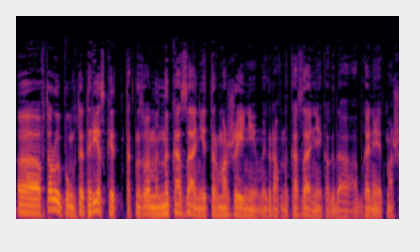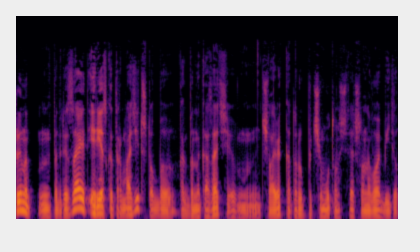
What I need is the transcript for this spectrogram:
Э, второй пункт – это резкое так называемое наказание торможением, игра в наказание, когда обгоняет машина, подрезает и резко тормозит, чтобы как бы наказать человека, который почему-то он считает, что он его обидел.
